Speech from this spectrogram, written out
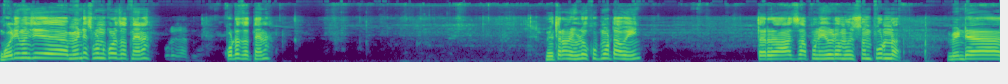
घोडी म्हणजे मेंढ्या सोडून कुठं जात नाही ना? कुठं जात नाही. ना? मित्रांनो व्हिडिओ खूप मोठा होईल तर आज आपण व्हिडिओमध्ये संपूर्ण मेंढ्या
